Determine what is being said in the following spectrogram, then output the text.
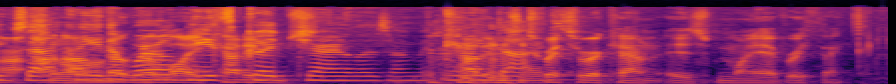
Exactly. The world lie, needs good journalism. It really Twitter account is my everything.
